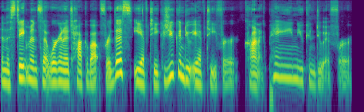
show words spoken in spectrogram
And the statements that we're going to talk about for this EFT because you can do EFT for chronic pain, you can do it for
